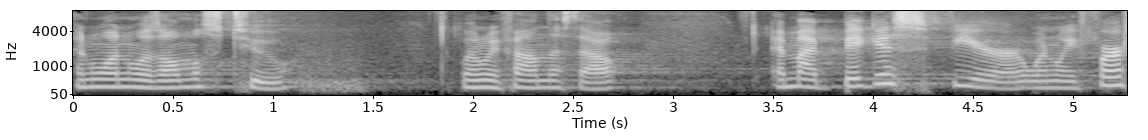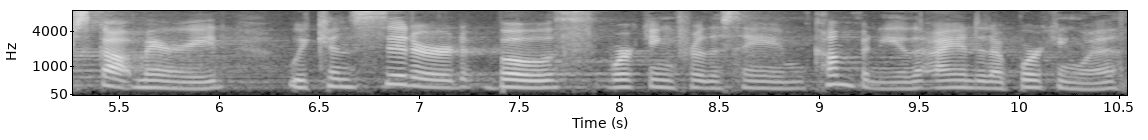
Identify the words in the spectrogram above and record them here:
and one was almost two when we found this out. And my biggest fear when we first got married we considered both working for the same company that I ended up working with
